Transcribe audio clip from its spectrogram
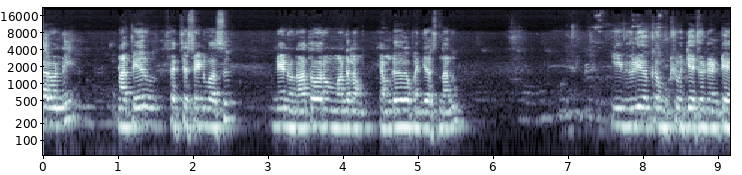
నమస్కారం అండి. నా పేరు సత్య శ్రీనివాసు. నేను నాతవరం మండలం ఎండోగా పనిచేస్తున్నాను. ఈ వీడియో యొక్క ముఖ్య ఉద్దేశం ఏంటంటే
